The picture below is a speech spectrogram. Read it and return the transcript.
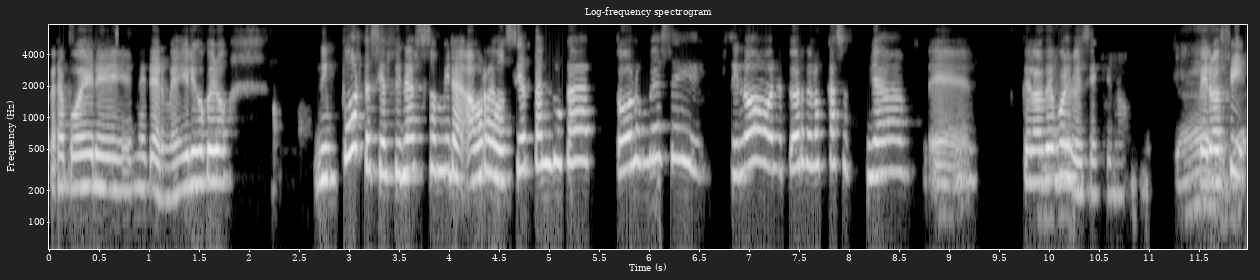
para poder meterme. Yo le digo, pero no importa si al final son, mira, ahorra 200 lucas todos los meses y si no, en el peor de los casos, ya te lo devuelve si es que no. Pero sí,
